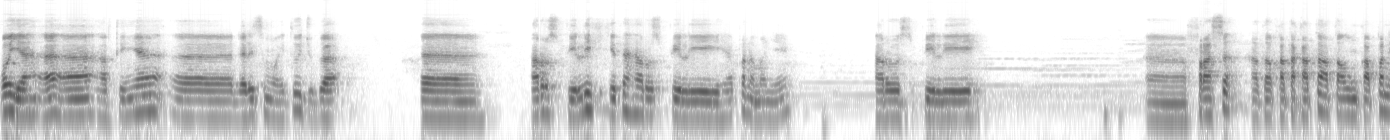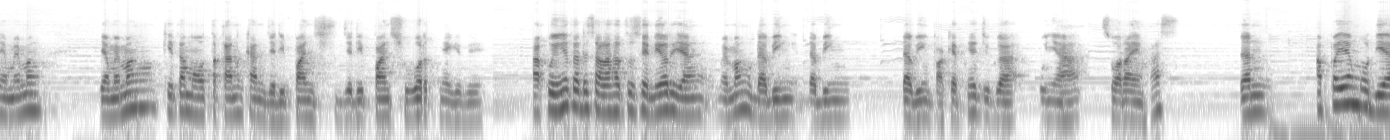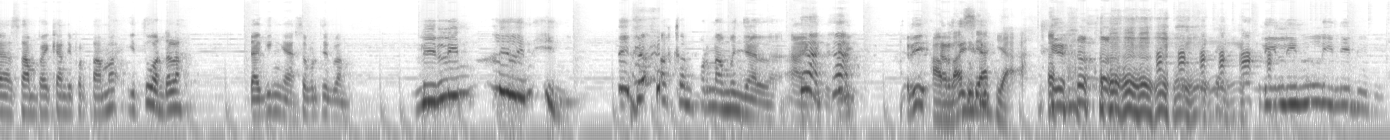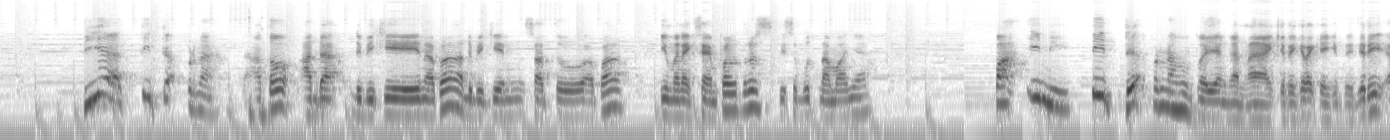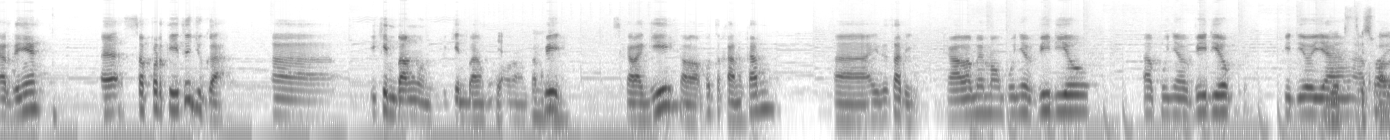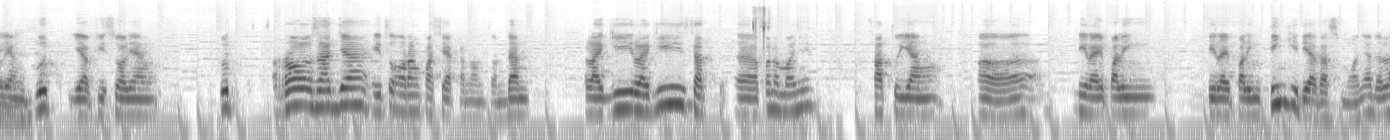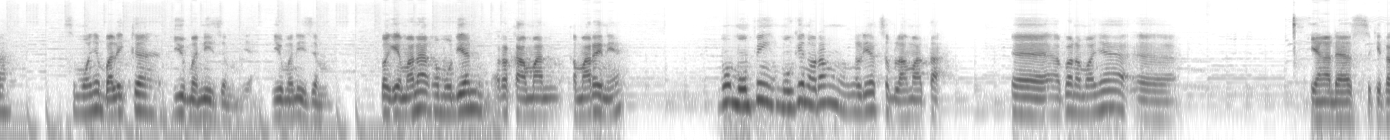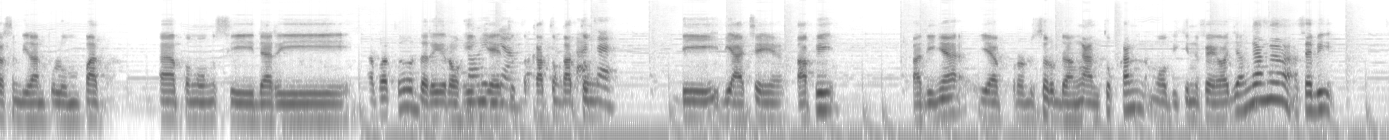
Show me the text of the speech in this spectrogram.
Oh ya, uh, uh, artinya uh, dari semua itu juga uh, harus pilih, kita harus pilih apa namanya? Harus pilih uh, frase atau kata-kata atau ungkapan yang memang yang memang kita mau tekankan jadi punch jadi punch wordnya gitu. Ya. Aku ingat ada salah satu senior yang memang dubbing dubbing dubbing paketnya juga punya suara yang khas dan apa yang mau dia sampaikan di pertama itu adalah dagingnya seperti bilang lilin lilin ini tidak akan pernah menyala. Ah, gitu. Jadi jadi Abbas ya, ya. lilin lilin ini dia tidak pernah atau ada dibikin apa dibikin satu apa human example terus disebut namanya Pak ini tidak pernah membayangkan. Nah kira-kira kayak gitu. Jadi artinya eh, seperti itu juga eh, bikin bangun bikin bangun ya. orang. Tapi sekali lagi kalau aku tekankan eh, itu tadi. Kalau memang punya video uh, punya video video yang good apa ya. yang good ya visual yang good roll saja itu orang pasti akan nonton. Dan lagi-lagi eh, apa namanya satu yang uh, nilai paling nilai paling tinggi di atas semuanya adalah semuanya balik ke humanism ya. Humanism. Bagaimana kemudian rekaman kemarin ya? Mungkin mungkin orang ngelihat sebelah mata eh, apa namanya eh, yang ada sekitar 94 uh, pengungsi dari apa tuh dari Rohingya, Rohingya. itu terkatung-katung di di Aceh ya. Tapi tadinya ya produser udah ngantuk kan mau bikin VO aja. Enggak enggak. Saya bi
